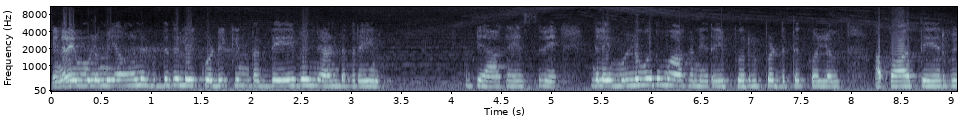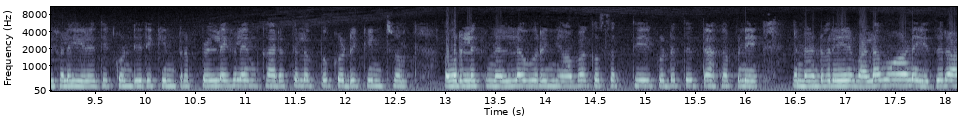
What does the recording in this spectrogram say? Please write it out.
எங்களை முழுமையாக முழுமையான விடுதலை கொடுக்கின்ற தேவன் ஆண்டவரே. அப்படியாக இயேசுவே எங்களை முழுவதுமாக நிறை பொருட்படுத்திக் கொள்ளும். அப்பா தேர்வுகளை எழுதி கொண்டிருக்கின்ற பிள்ளைகளையும் கருத்தில் கொடுக்கின்றோம். அவர்களுக்கு நல்ல ஒரு ஞாபக சக்தியை கொடுத்து தகப்பனே என் ஆண்டவரே வளமான எதிரா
